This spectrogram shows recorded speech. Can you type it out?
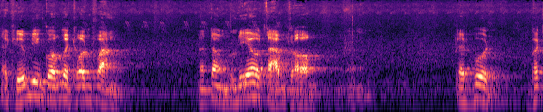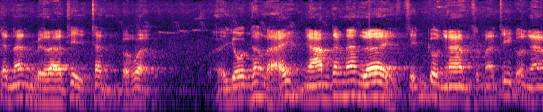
ถ้าขืนวิ่งกรงก็ชนฝั่ง มันต้องเลี้ยวตามคลองไปพูด เพราะฉะนั้นเวลาที่ท่านบอกว่า โยมทั้งหลาย งามทั้งนั้นเลยศีลก็งาม สมาธิก็งาม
